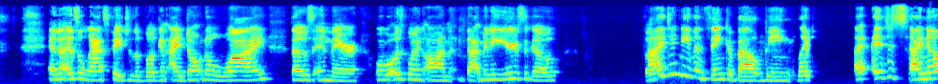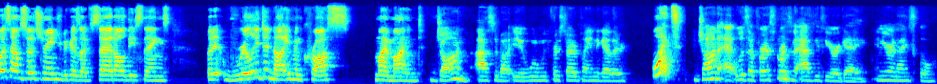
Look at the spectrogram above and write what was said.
and that is the last page of the book. And I don't know why that was in there or what was going on that many years ago. But- I didn't even think about being like. I, it just. I know it sounds so strange because I've said all these things, but it really did not even cross my mind. John asked about you when we first started playing together. What? John was the first hmm. person to ask if you were gay, and you were in high school.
